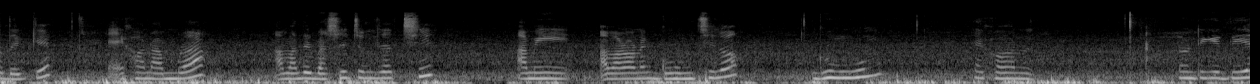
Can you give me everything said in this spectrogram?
ওদেরকে এখন আমরা আমাদের বাসায় চলে যাচ্ছি। আমি, আমার অনেক ঘুম ছিল। ঘুম। ঘুম এখন ওয়ানটিকে দিয়ে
